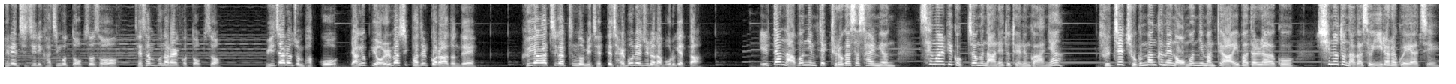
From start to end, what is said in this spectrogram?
걔네 지질이 가진 것도 없어서 재산 분할할 것도 없어. 위자료 좀 받고 양육비 얼마씩 받을 거라 하던데 그 양아치 같은 놈이 제때 잘 보내주려나 모르겠다. 일단 아버님 댁 들어가서 살면 생활비 걱정은 안 해도 되는 거 아니야? 둘째 조금만 크면 어머님한테 아이 봐달라 하고 신호도 나가서 일하라고 해야지.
